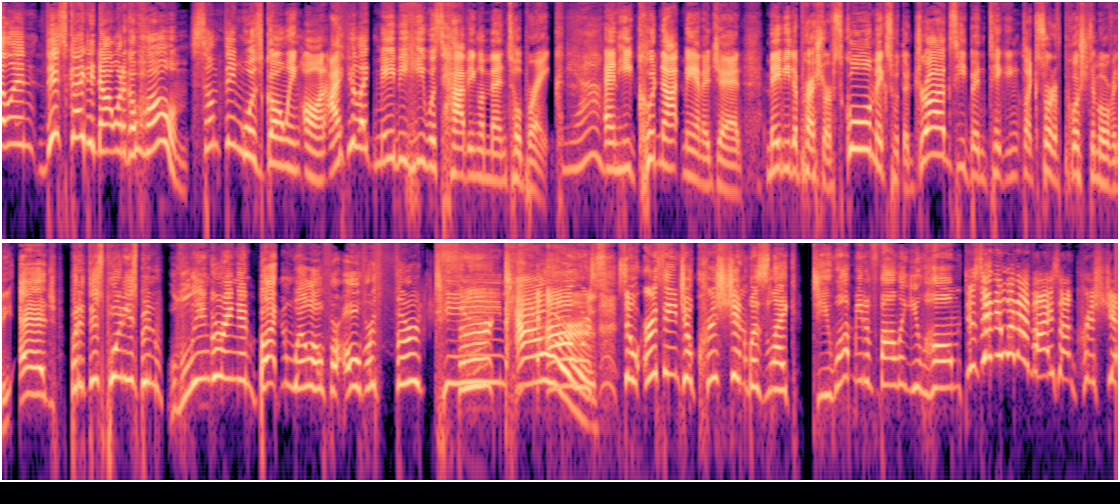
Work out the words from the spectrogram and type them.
Ellen, this guy did not want to go home. Something was going on. I feel like maybe he was having a mental break. Yeah. And he could not manage it. Maybe the pressure of school mixed with the drugs he'd been taking, like, sort of pushed him over the edge. But at this point, he's been lingering in Buttonwillow for over 13, 13 hours. So Earth Angel Christian was like, Do you want me to follow you home? Does anyone eyes on Christian?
